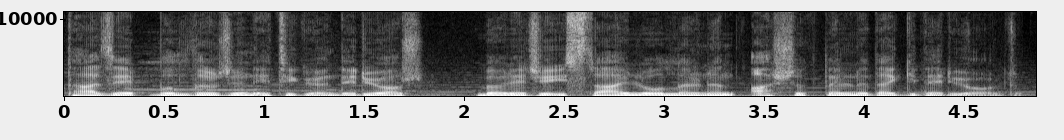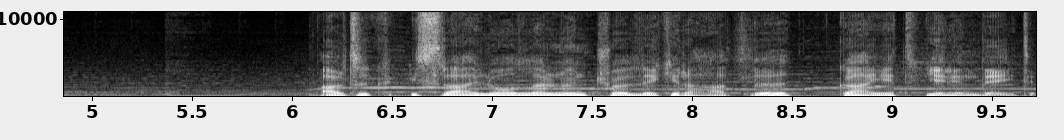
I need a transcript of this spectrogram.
taze bıldırcın eti gönderiyor, böylece İsrailoğullarının açlıklarını da gideriyordu. Artık İsrailoğullarının çöldeki rahatlığı gayet yerindeydi.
